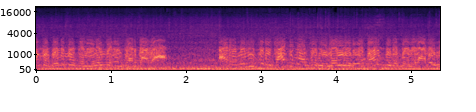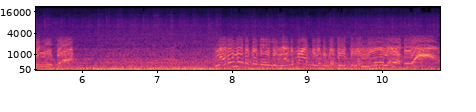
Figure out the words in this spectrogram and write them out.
கிராம பொதுமக்கள் இளைஞர்கள் சார்பாக அருமிதிப்படி காட்டு நாட்டின் கோயிலுடைய பால்பிடிப்பு விழாவை முன்னிட்டு நடைபெற்றப்பட்டிருக்கும் நடமாட்டுவது பட்டியத்தில் ஏழு அடியார்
